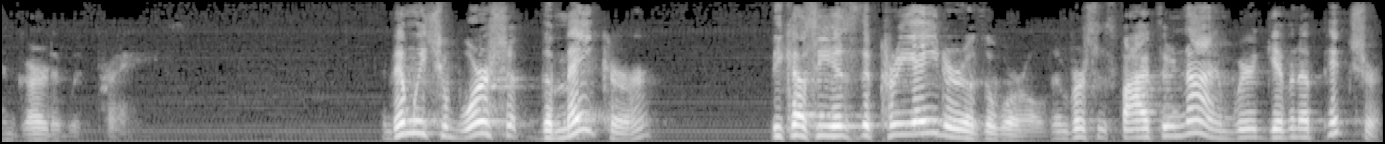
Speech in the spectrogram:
and girded with praise. And then we should worship the Maker because he is the creator of the world. In verses 5 through 9, we're given a picture.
